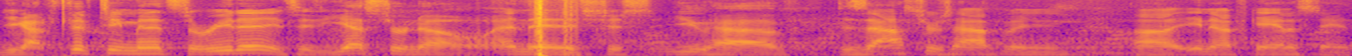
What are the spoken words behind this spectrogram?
you got 15 minutes to read it. It's a yes or no, and then it's just you have disasters happening. Uh, in Afghanistan,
